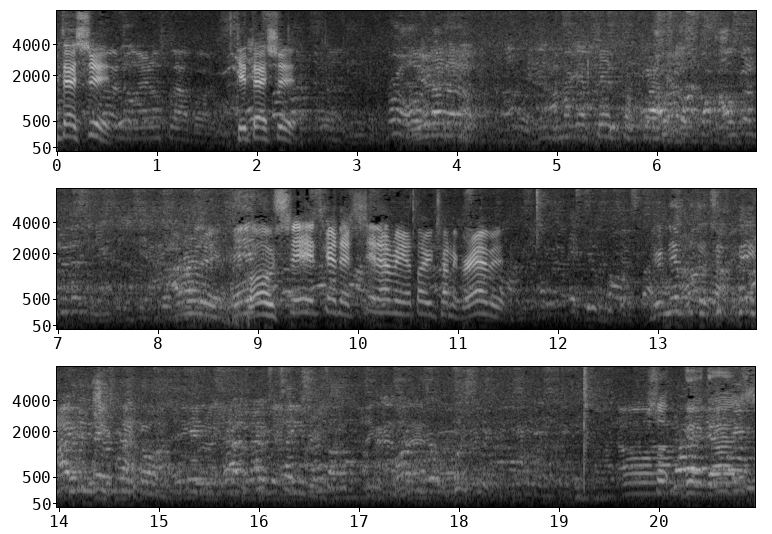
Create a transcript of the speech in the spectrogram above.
Get that shit. Get that shit. No, no, no. I'm gonna get paid for I was gonna do this. Oh shit, it scared that shit out of me. I thought you were trying to grab it. Your nipples are too big. Put your shirt back on. Good, guys.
